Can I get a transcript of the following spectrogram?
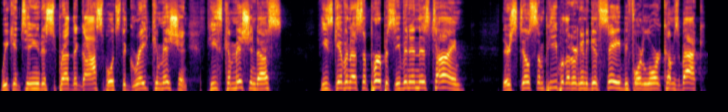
We continue to spread the gospel. It's the Great Commission. He's commissioned us, He's given us a purpose, even in this time. There's still some people that are going to get saved before the Lord comes back.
